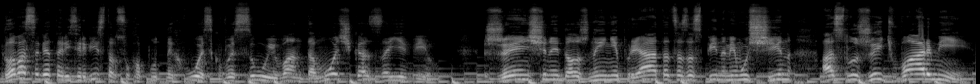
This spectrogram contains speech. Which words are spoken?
Глава Совета резервистов сухопутных войск ВСУ Иван Домочка заявил, женщины должны не прятаться за спинами мужчин, а служить в армии.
